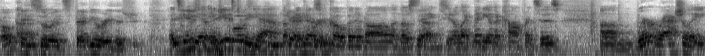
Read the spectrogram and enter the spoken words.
Okay, uh, so it's February this year. it's it used to be, it used to be yeah, but because of COVID and all and those Yeah. things, you know, like many other conferences, um, we're, we're actually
